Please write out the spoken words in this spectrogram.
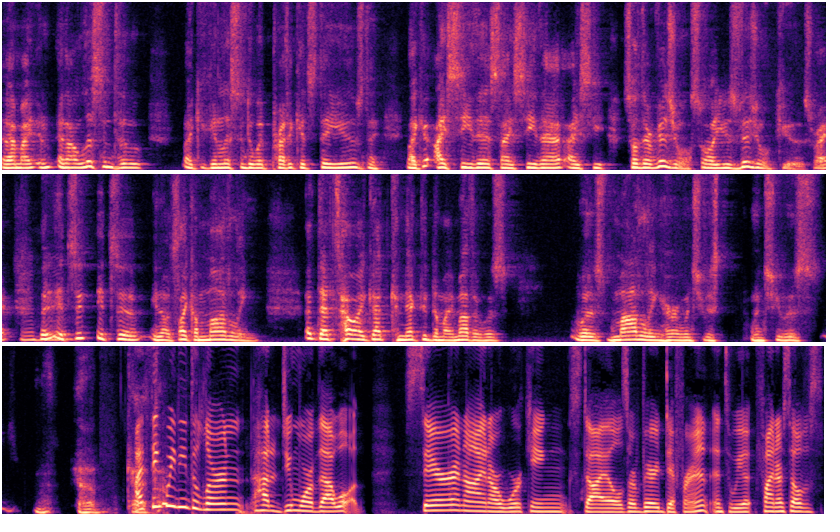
And I might and I'll listen to like you can listen to what predicates they use. They, like I see this, I see that, I see. So they're visual. So I'll use visual cues, right? But it's it's a you know it's like a modeling. That's how I got connected to my mother was was modeling her when she was when she was. Uh, I think we need to learn how to do more of that. Well, Sara and I and our working styles are very different. And so we find ourselves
